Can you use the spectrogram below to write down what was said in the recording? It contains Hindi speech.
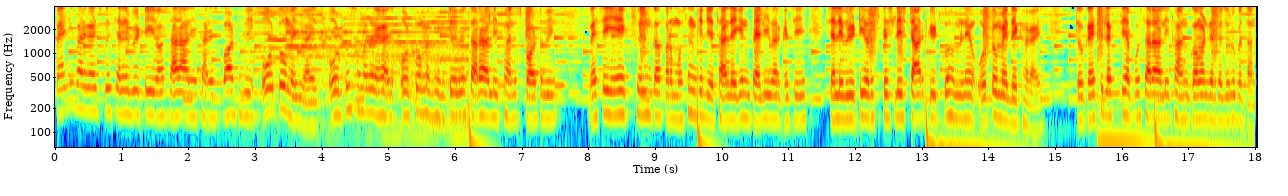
पहली बार गए कोई सेलिब्रिटी और सारा अली खान स्पॉट हुई ऑटो में गए ऑटो समझ रहे गए ऑटो में घूमते हुए सारा अली खान स्पॉट हुई। वैसे ये एक फ़िल्म का प्रमोशन के लिए था, लेकिन पहली बार किसी सेलिब्रिटी और स्पेशली स्टार किड को हमने ऑटो में देखा गाइस तो कैसी लगती है आपको सारा अली खान कमेंट करके ज़रूर बताना।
